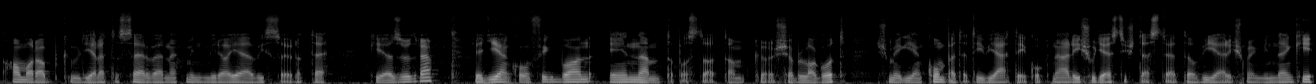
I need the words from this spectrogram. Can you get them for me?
hamarabb küld jelet a szervernek, mint mire a jel visszajön a te kijelződre. Úgyhogy egy ilyen konfigban én nem tapasztaltam különösebb lagot, és még ilyen kompetitív játékoknál is, ugye ezt is tesztelte a VR is, meg mindenki,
